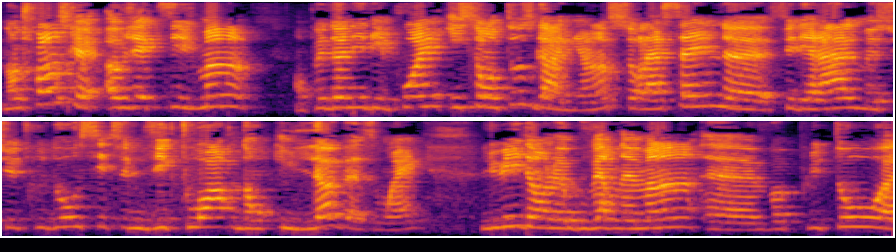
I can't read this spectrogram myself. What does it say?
Donc, je pense que objectivement, on peut donner des points. Ils sont tous gagnants. Sur la scène euh, fédérale, M. Trudeau, c'est une victoire dont il a besoin. Lui, dont le gouvernement euh, va plutôt euh,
